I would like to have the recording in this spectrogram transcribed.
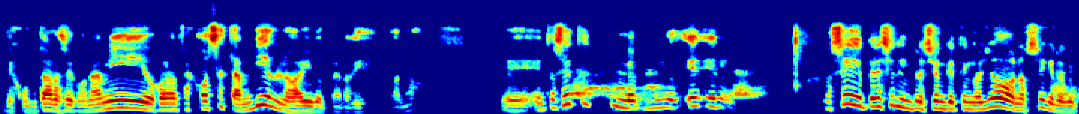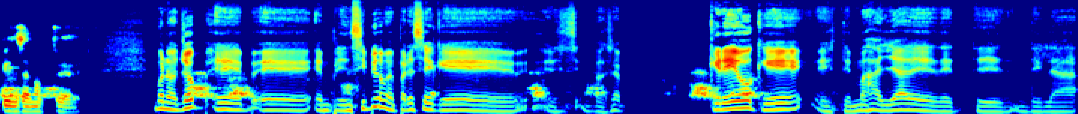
de juntarse con amigos, con otras cosas, también los ha ido perdiendo, ¿no? Eh, entonces, No sé, pero esa es la impresión que tengo yo, no sé qué es lo que piensan ustedes. Bueno, yo eh, eh, en principio me parece que, creo que este, más allá de, la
